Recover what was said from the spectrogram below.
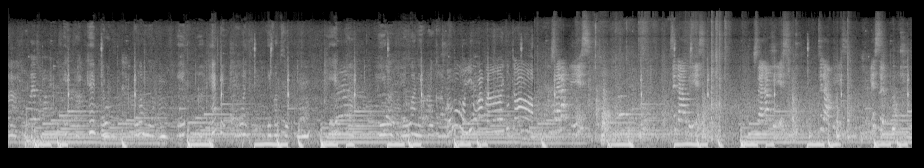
แค่แปลว่าแปลว่าหมวกเฮ็ดค่ะแฮปปี้แปลว่ามีความสุขเฮ็ดค่ะเฮียแปลว่าในภูเขาโอ้เยี่ยมมากเลย good job stand up please sit down please stand up please sit down please listen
